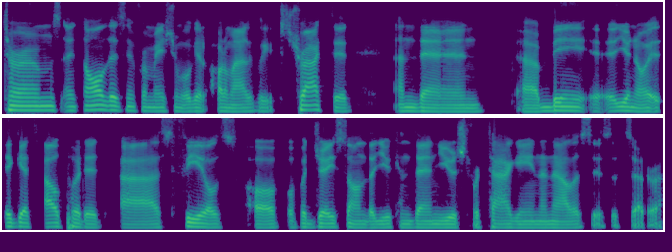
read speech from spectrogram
terms and all this information will get automatically extracted and then uh, be uh, you know it, it, gets outputted as fields of, of a json that you can then use for tagging analysis etc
